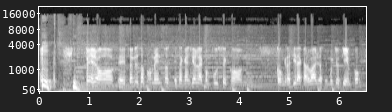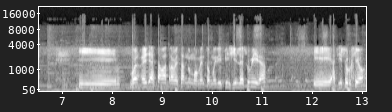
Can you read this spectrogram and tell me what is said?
pero eh, son esos momentos, esa canción la compuse con, con Graciela Carvalho hace mucho tiempo, y bueno, ella estaba atravesando un momento muy difícil de su vida, y así surgió.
